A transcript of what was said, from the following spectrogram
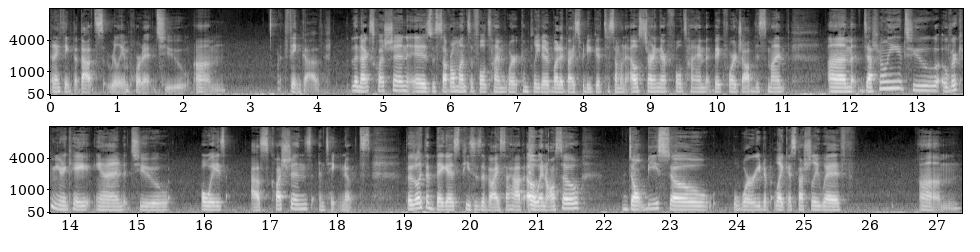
And I think that that's really important to um, think of. The next question is with several months of full time work completed, what advice would you give to someone else starting their full time Big Four job this month? Um, definitely to over communicate and to always ask questions and take notes. Those are like the biggest pieces of advice I have. Oh, and also don't be so worried, like, especially with um,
